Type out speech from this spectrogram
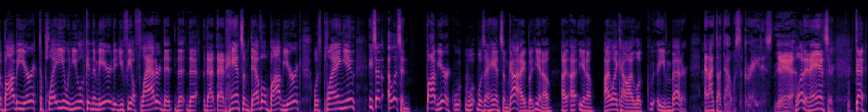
of Bobby Urich to play you? When you look in the mirror, did you feel flattered that that that that, that handsome devil Bob Urich was playing you?" He said, "Uh, "Listen." Bob Urich w- w- was a handsome guy, but you know, I, I you know, I like how I look even better. And I thought that was the greatest. Yeah. What an answer. That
